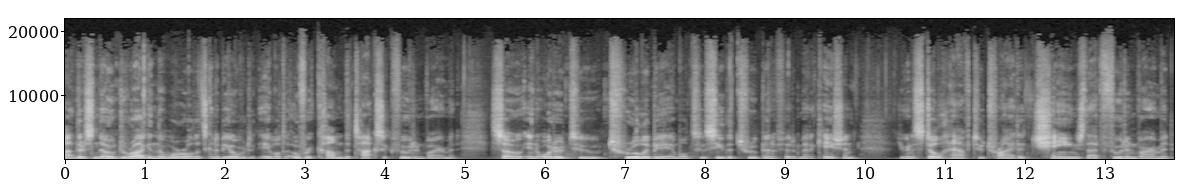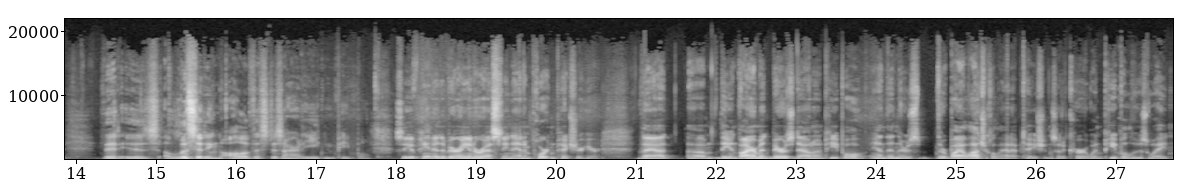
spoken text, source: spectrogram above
Uh, there's no drug in the world that's going to be over, able to overcome the toxic food environment. So, in order to truly be able to see the true benefit of medication, you're going to still have to try to change that food environment that is eliciting all of this desire to eat in people. So you painted a very interesting and important picture here that um, the environment bears down on people, and then there's there are biological adaptations that occur when people lose weight.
